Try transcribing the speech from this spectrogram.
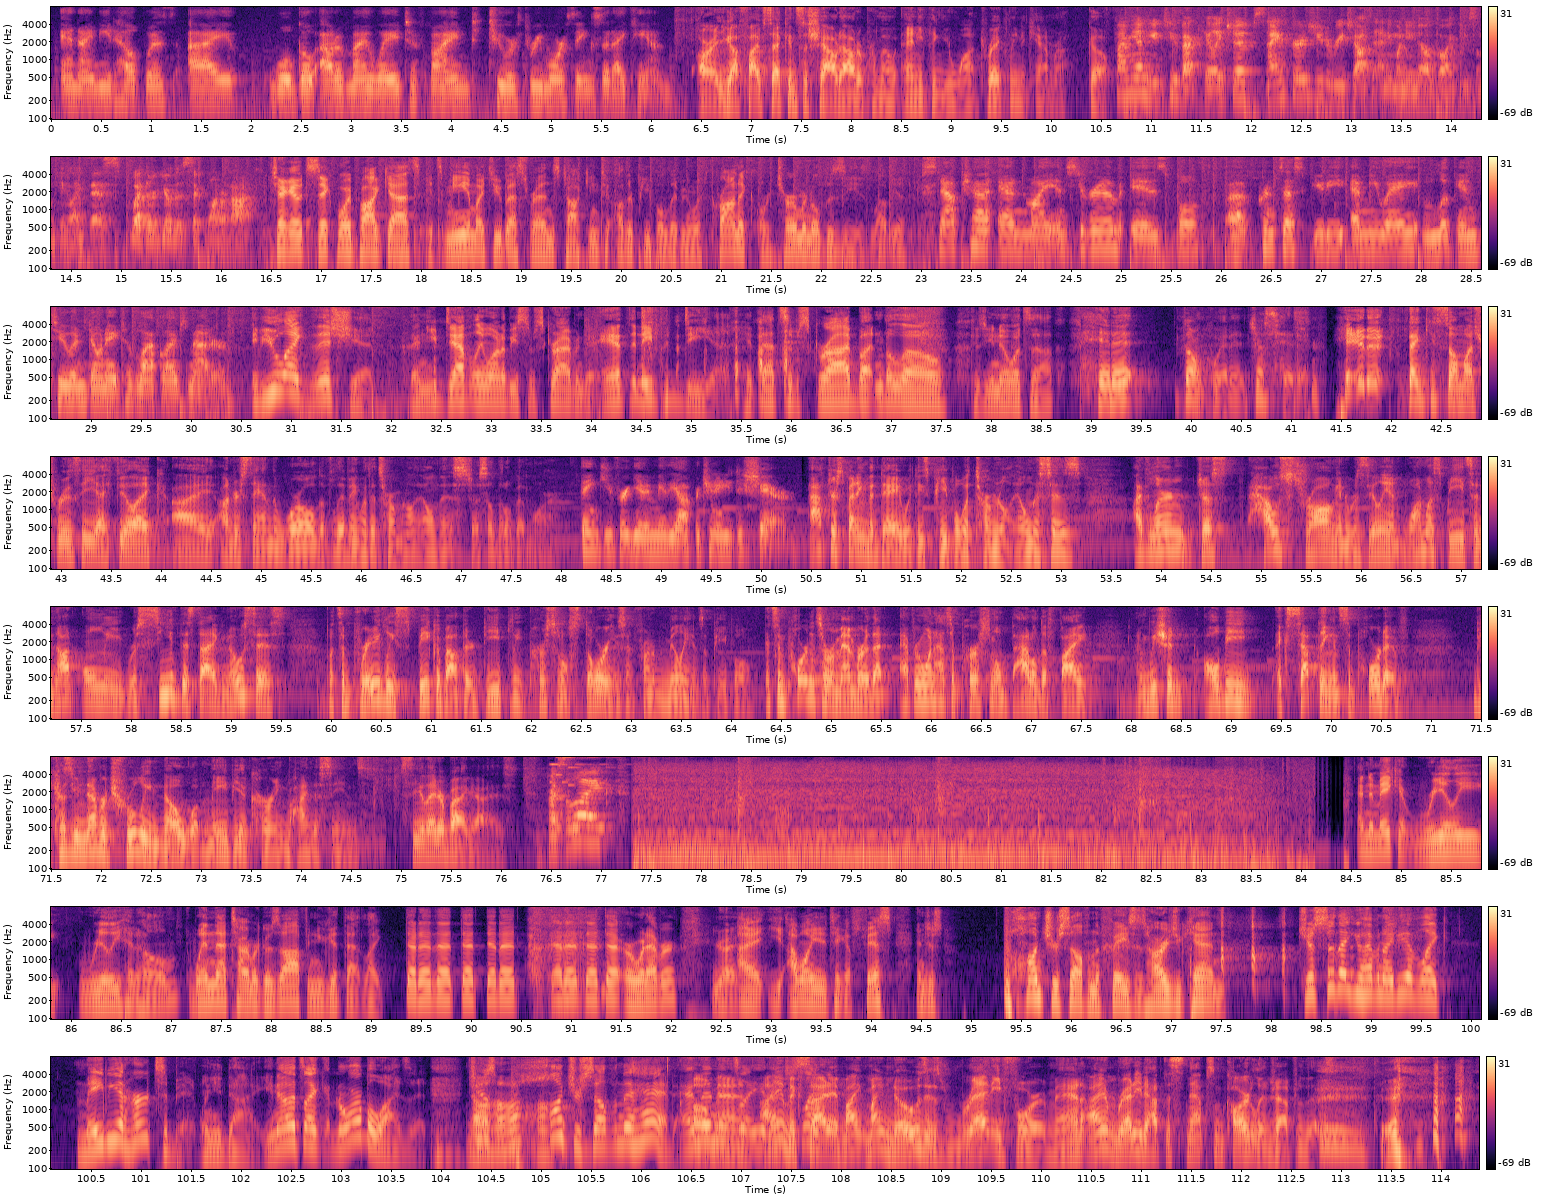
and I need help with, I will go out of my way to find two or three more things that I can. All right, you got five seconds to shout out or promote anything you want directly into camera. Go. Find me on YouTube at Kalie Chips. I encourage you to reach out to anyone you know going through something like this, whether you're the sick one or not. Check out Sick Boy Podcast. It's me and my two best friends talking to other people living with chronic or terminal disease. Love you. Snapchat and my Instagram is both uh, Princess Beauty MUA. Look into and donate to Black Lives Matter. If you like this shit, then you definitely want to be subscribing to Anthony Padilla. Hit that subscribe button below because you know what's up. Hit it. Don't quit it. Just hit it. Hit it. Thank you so much, Ruthie. I feel like I understand the world of living with a terminal illness just a little bit more. Thank you for giving me the opportunity to share. After spending the day with these people with terminal illnesses, I've learned just how strong and resilient one must be to not only receive this diagnosis, but to bravely speak about their deeply personal stories in front of millions of people. It's important to remember that everyone has a personal battle to fight, and we should all be accepting and supportive. because you never truly know what may be occurring behind the scenes. See you later. Bye, guys. Press a like. And to make it really, really hit home, when that timer goes off and you get that like da da da da da da da da da da or whatever, You're right. I y- I want you to take a fist and just punch yourself in the face as hard as you can, just so that you have an idea of like maybe it hurts a bit when you die. You know, it's like normalize it. Just Uh-huh, punch yourself in the head, and Oh then man, it's like you know, I am just like- excited. my my nose is ready for it, man. I am ready to have to snap some cartilage after this.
